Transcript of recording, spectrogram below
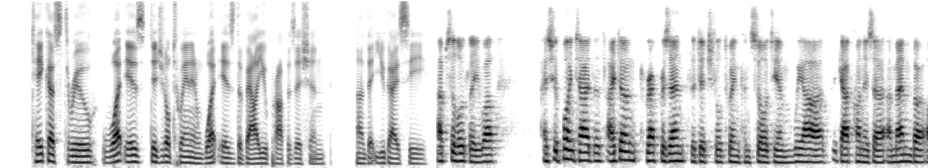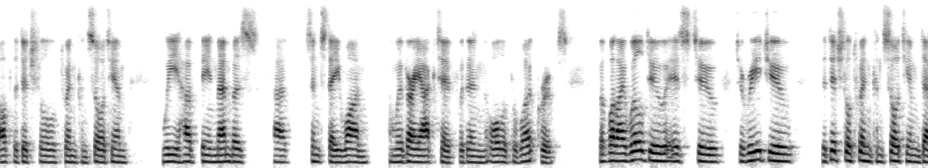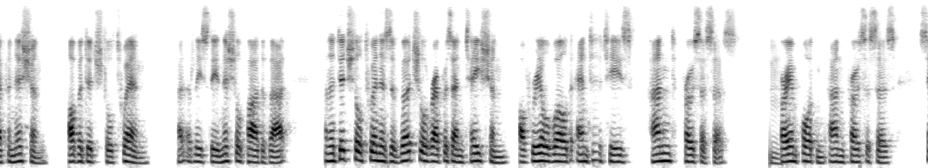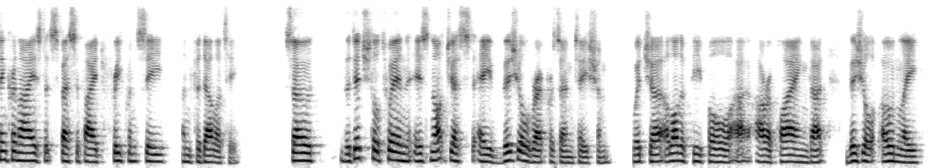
take us through what is digital twin and what is the value proposition uh, that you guys see? Absolutely. Well, I should point out that I don't represent the Digital Twin Consortium. We are, GAFCON is a, a member of the Digital Twin Consortium. We have been members uh, since day one, and we're very active within all of the work groups. But what I will do is to, to read you the Digital Twin Consortium definition of a digital twin, at least the initial part of that. And a digital twin is a virtual representation of real world entities and processors. Mm. Very important, and processors synchronized at specified frequency and fidelity. So the digital twin is not just a visual representation, which uh, a lot of people are, are applying that visual only.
